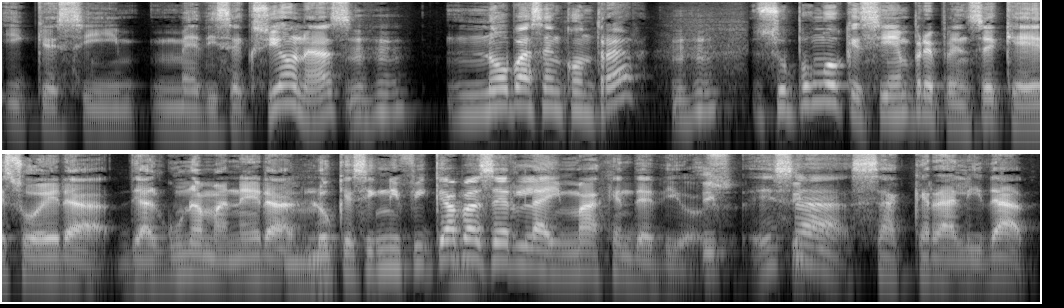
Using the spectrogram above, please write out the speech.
y que si me diseccionas, no vas a encontrar. Supongo que siempre pensé que eso era, de alguna manera, lo que significaba ser la imagen de Dios. Sí, esa sacralidad,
